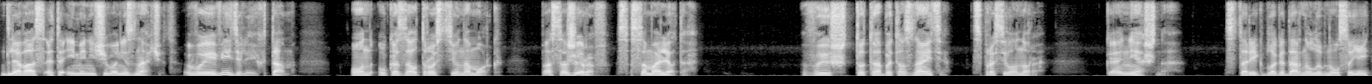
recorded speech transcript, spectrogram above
Для вас это имя ничего не значит. Вы видели их там?» Он указал тростью на морг. «Пассажиров с самолета». «Вы что-то об этом знаете?» — спросила Нора. «Конечно». Старик благодарно улыбнулся ей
